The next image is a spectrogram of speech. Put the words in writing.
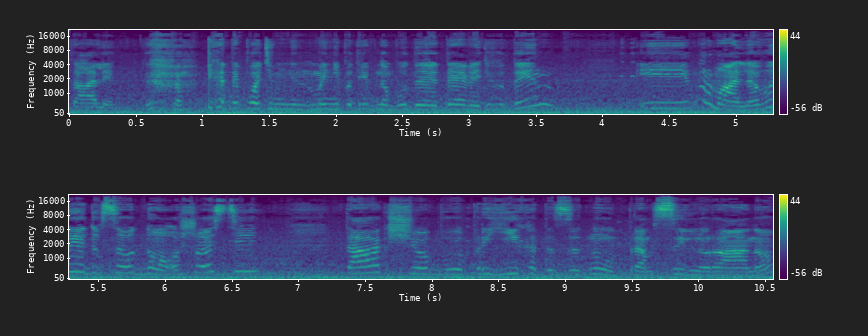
далі. Їхати потім мені потрібно буде 9 годин. І нормально, виїду все одно о 6 так, щоб приїхати з- ну, прям сильно рано.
